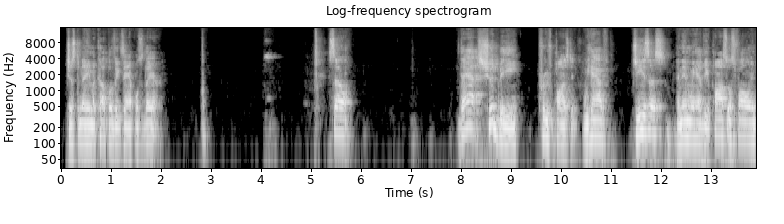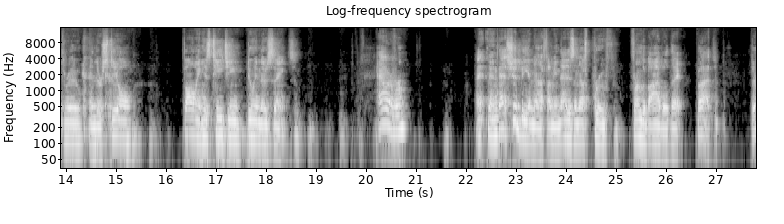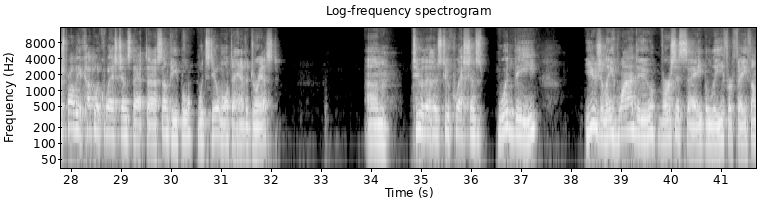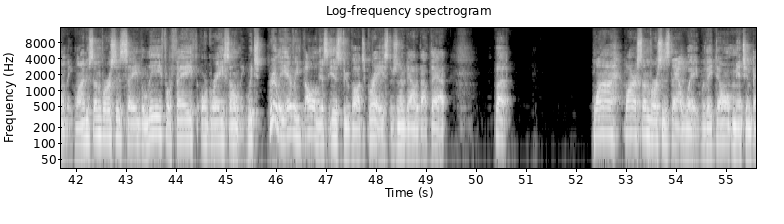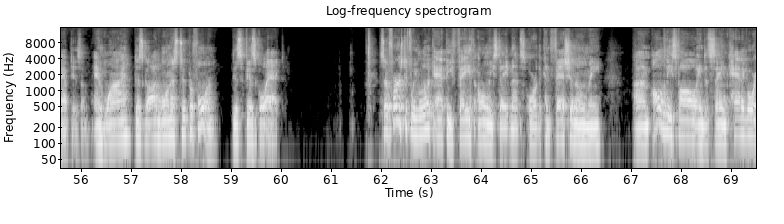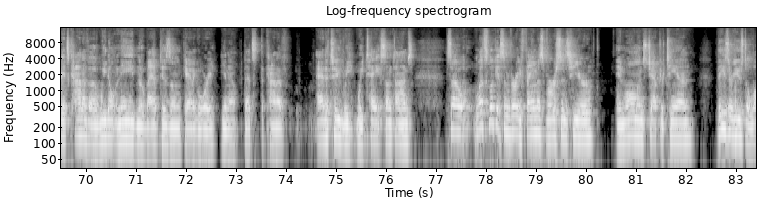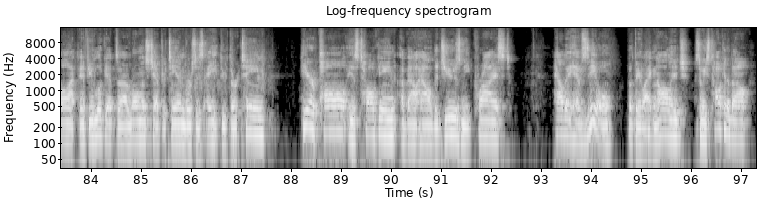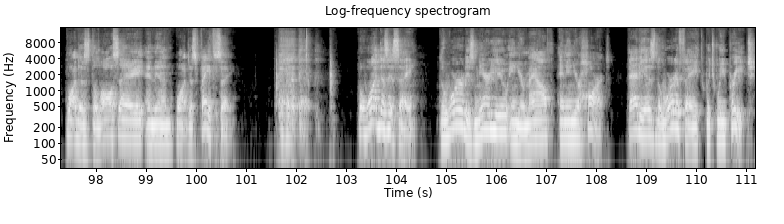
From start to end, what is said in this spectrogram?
just to name a couple of examples there. So that should be proof positive. We have Jesus, and then we have the apostles following through, and they're still following his teaching, doing those things. However, and that should be enough. I mean, that is enough proof from the Bible there. But there's probably a couple of questions that uh, some people would still want to have addressed. Um, two of those two questions would be usually why do verses say belief or faith only? Why do some verses say belief or faith or grace only? Which really every all of this is through God's grace. There's no doubt about that. But why why are some verses that way where they don't mention baptism? And why does God want us to perform this physical act? So first, if we look at the faith only statements or the confession only, um, all of these fall into the same category. It's kind of a we don't need no baptism category. You know, that's the kind of attitude we, we take sometimes. So let's look at some very famous verses here in Romans chapter 10. These are used a lot. If you look at uh, Romans chapter 10, verses 8 through 13, here Paul is talking about how the Jews need Christ, how they have zeal, but they lack knowledge. So he's talking about what does the law say and then what does faith say. But what does it say? The word is near you in your mouth and in your heart. That is the word of faith which we preach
